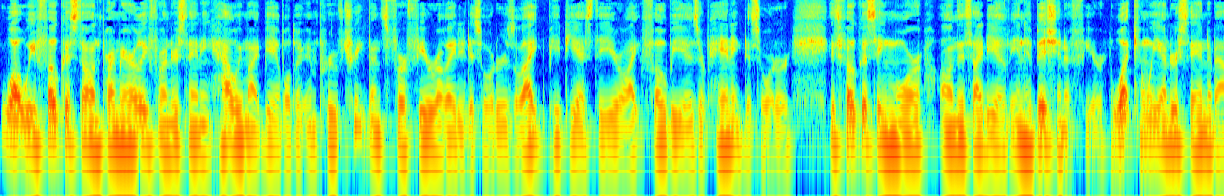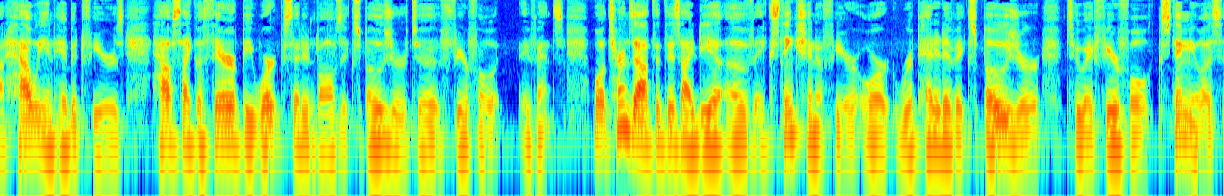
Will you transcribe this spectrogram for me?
what we focused on primarily for understanding how we might be able to improve treatments for fear related disorders like PTSD or like phobias or panic disorder is focusing more on this idea of inhibition of fear. What can we understand about how we inhibit fears, how psychotherapy works that involves exposure to fearful events? Well, it turns out that this idea of extinction of fear or repetitive exposure to a fearful stimulus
